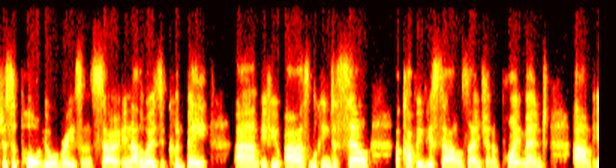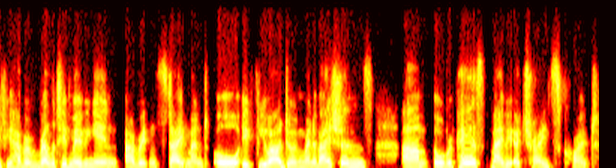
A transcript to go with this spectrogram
to support your reasons. So in other words, it could be um, if you are looking to sell, a copy of your sales agent appointment, um, if you have a relative moving in, a written statement, or if you are doing renovations, um, or repairs, maybe a trades quote.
